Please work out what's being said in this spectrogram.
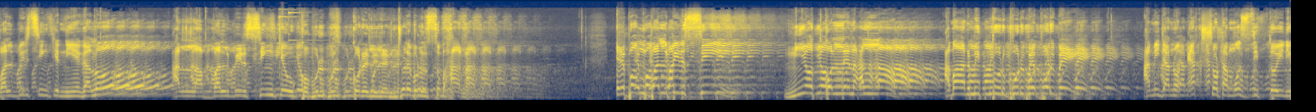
বলবীর সিংকে নিয়ে গেল। আল্লাহ বলবীর সিংকেও কবুল করে নিলেন। জোরে বলুন, সুবহানাল্লাহ। এবং বলবীর সিং নিয়ত করলেন, আল্লাহ, আমার মৃত্যুর পূর্বে পূর্বে আমি যেন একশোটা মসজিদ তৈরি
